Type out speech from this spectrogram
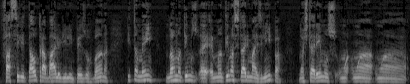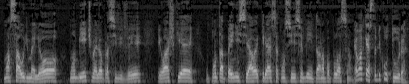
facilitar o trabalho de limpeza urbana e também nós mantemos, é, é mantendo a cidade mais limpa, nós teremos uma, uma, uma, uma saúde melhor, um ambiente melhor para se viver. Eu acho que é o pontapé inicial é criar essa consciência ambiental na população. É uma questão de cultura.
